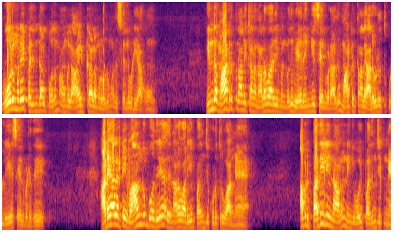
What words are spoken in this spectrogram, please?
ஒரு முறை பதிந்தால் போதும் அவங்கள் ஆயுட்காலம் முழுவதும் அது செல்லுபடியாகும். இந்த மாற்றுத்திறனாளிக்கான நலவாரியம் என்பது வேற எங்கேயும் செயல்படாது மாற்றுத்திறனாளி அலுவலகத்துக்குள்ளேயே செயல்படுது. அடையாள அட்டை வாங்கும் போதிலே அது நலவாரியம் பதிஞ்சு கொடுத்துருவாங்க. அப்படி பதிலினாலும் நீங்கள் போய் பதிஞ்சுக்குங்க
